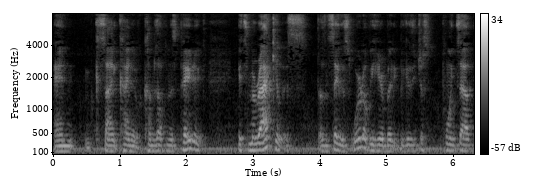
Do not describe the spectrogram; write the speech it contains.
And kind of comes up in this pedic it's miraculous. Doesn't say this word over here, but because he just points out,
